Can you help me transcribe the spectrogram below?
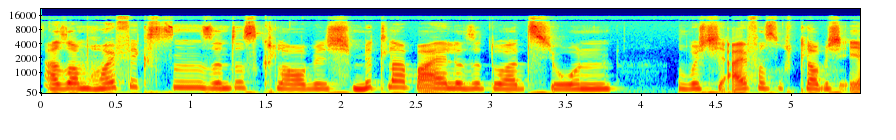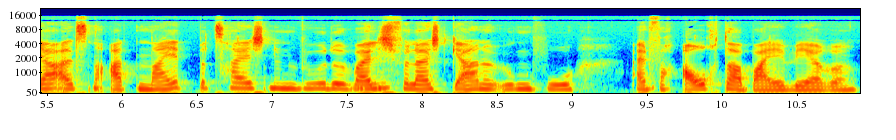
Also am häufigsten sind es, glaube ich, mittlerweile Situationen, wo ich die Eifersucht, glaube ich, eher als eine Art Neid bezeichnen würde, weil mhm. ich vielleicht gerne irgendwo einfach auch dabei wäre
